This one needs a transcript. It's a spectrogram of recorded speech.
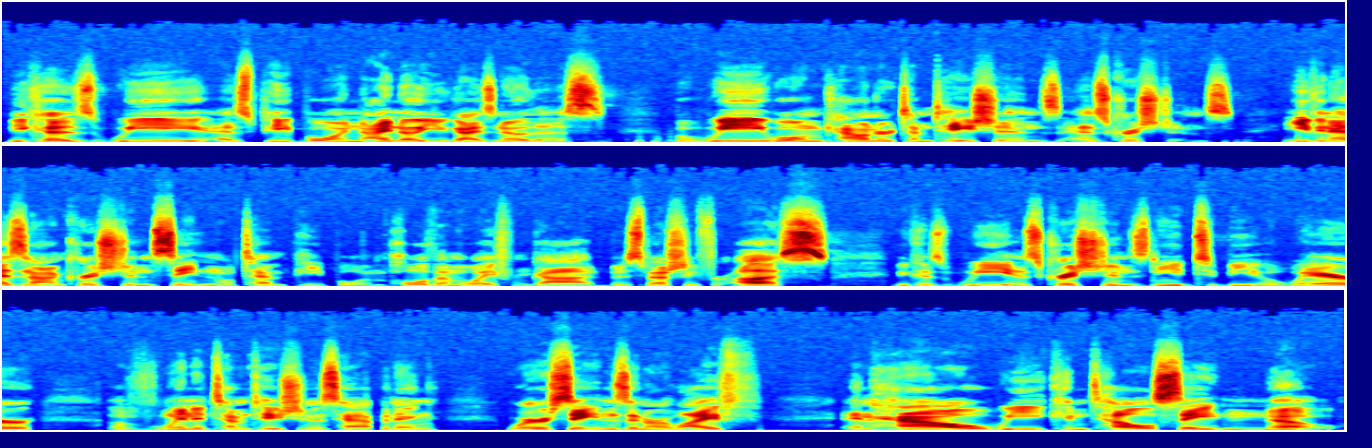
because we as people, and I know you guys know this, but we will encounter temptations as Christians. Even as non Christians, Satan will tempt people and pull them away from God, but especially for us, because we as Christians need to be aware of when a temptation is happening, where Satan's in our life, and how we can tell Satan no.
